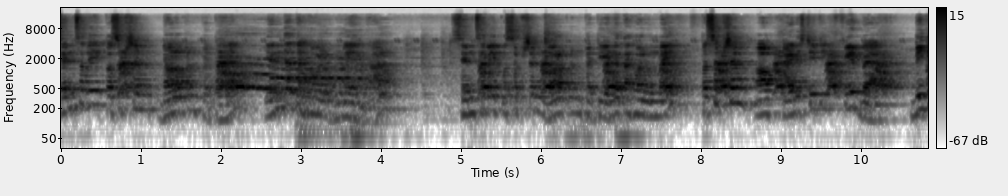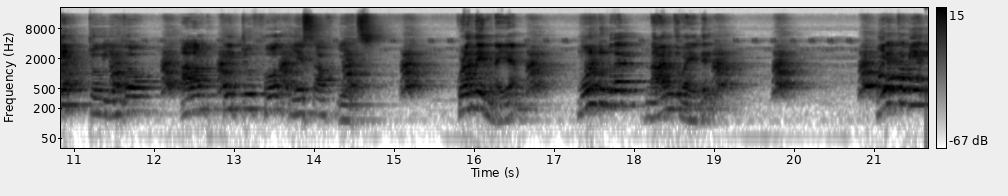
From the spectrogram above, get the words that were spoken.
Sensory perception development பற்றிய எந்த தகவல் உண்மை என்றால் சென்சரி பர்செப்ஷன் டெவலப்மெண்ட் பற்றிய எந்த தகவல் உண்மை? Perception of kinesthetic feedback begin to improve around three to four years of age குழந்தையினுடைய மூன்று முதல் நான்கு வயதில் இயக்கவியல்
